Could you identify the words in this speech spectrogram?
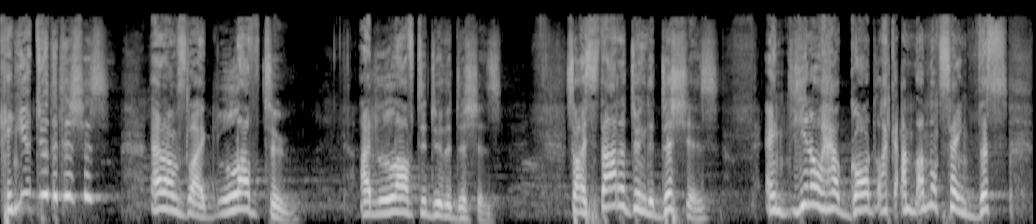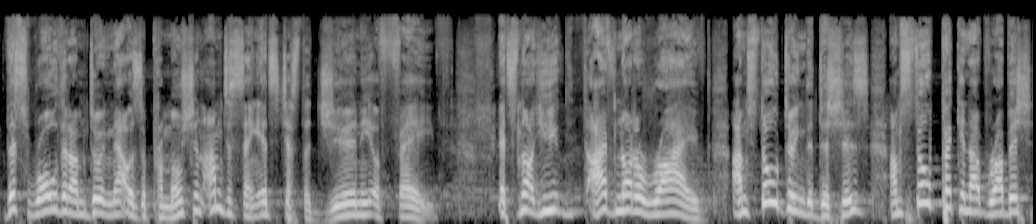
Can you do the dishes? And I was like, love to. I'd love to do the dishes. So I started doing the dishes. And you know how God, like, I'm, I'm, not saying this, this role that I'm doing now is a promotion. I'm just saying it's just a journey of faith. It's not you, I've not arrived. I'm still doing the dishes. I'm still picking up rubbish.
